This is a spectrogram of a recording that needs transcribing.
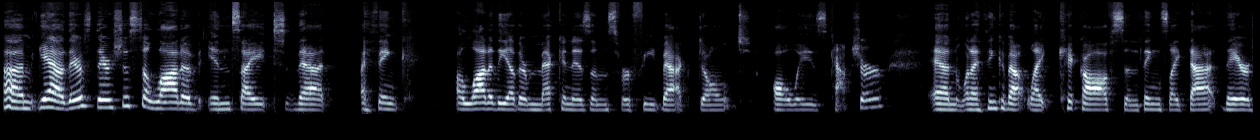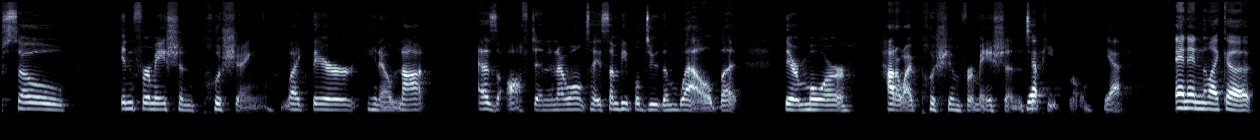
Um, yeah, there's there's just a lot of insight that I think a lot of the other mechanisms for feedback don't always capture. And when I think about like kickoffs and things like that, they are so information pushing. Like they're, you know, not as often. And I won't say some people do them well, but they're more how do I push information to yep. people? Yeah. And in like a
